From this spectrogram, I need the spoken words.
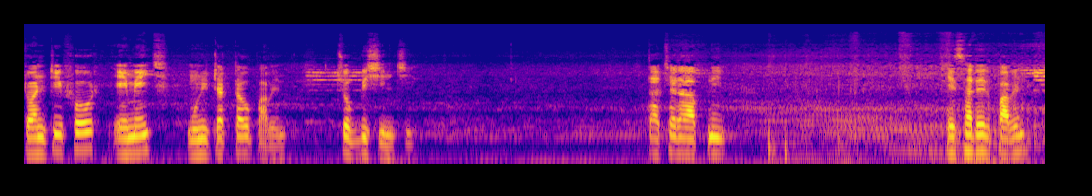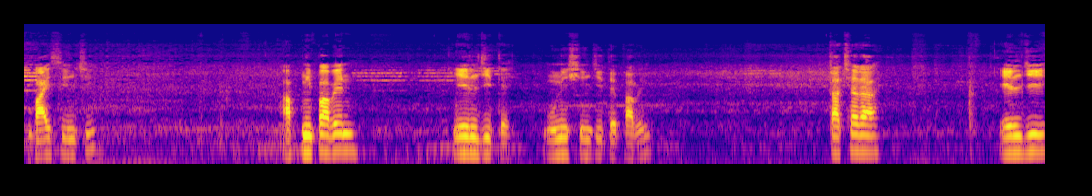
টোয়েন্টি ফোর এমএইচ মনিটরটাও পাবেন, চব্বিশ ইঞ্চি। তাছাড়া আপনি এসারের পাবেন, বাইশ ইঞ্চি। আপনি পাবেন এলজিতে, উনিশ ইঞ্চিতে পাবেন। তাছাড়া এলজি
